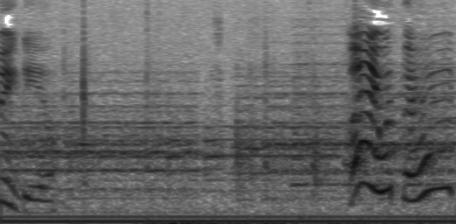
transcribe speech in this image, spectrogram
Big deal. Hey, what the heck?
